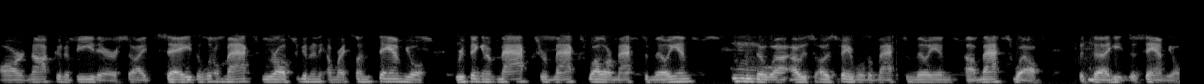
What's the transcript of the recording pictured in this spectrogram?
are not going to be there. So I'd say the little Max. We were also going to, my son Samuel, we were thinking of Max or Maxwell or Maximilian. Mm. So uh, I was I was favorable to Maximilian uh, Maxwell, but uh, he's a Samuel.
